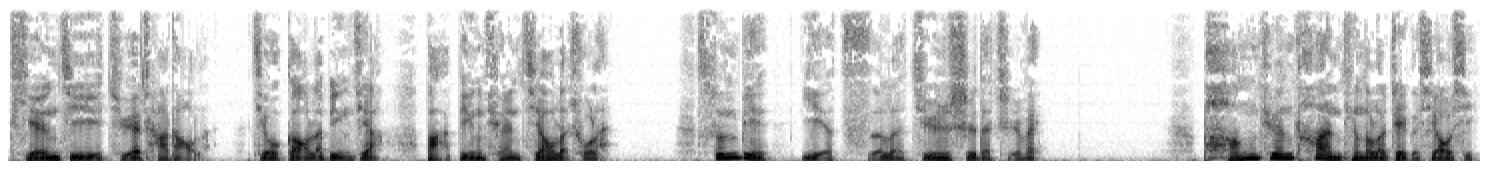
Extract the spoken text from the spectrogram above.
田忌觉察到了，就告了病假，把兵权交了出来。孙膑也辞了军师的职位。庞涓探听到了这个消息，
